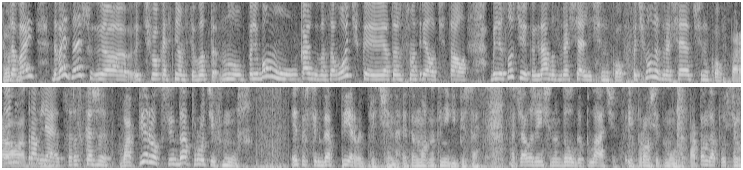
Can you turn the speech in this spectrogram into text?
Может давай, быть... давай, знаешь, чего чего коснемся. Вот, ну, по-любому у каждого заводчика, я тоже смотрела, читала, были случаи, когда возвращали щенков. Почему возвращают щенков? Кто не справляются? Расскажи. Во-первых, всегда против муж. Это всегда первая причина. Это можно книги писать. Сначала женщина долго плачет и просит мужа. Потом, допустим,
